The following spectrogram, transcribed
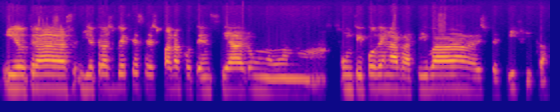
y otras, y otras veces es para potenciar un tipo de narrativa específica.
